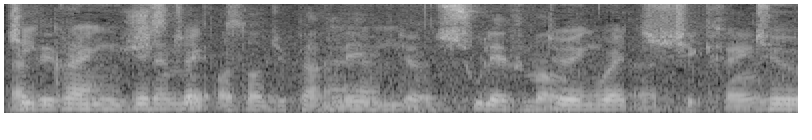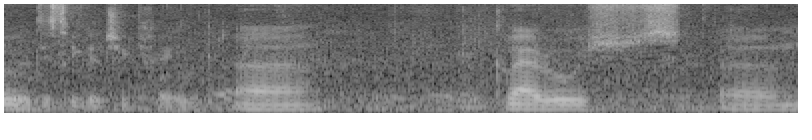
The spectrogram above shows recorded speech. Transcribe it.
Chikrang Avez-vous jamais district entendu parler um, d'un soulèvement during à which Chikrang, au district de Chikrang, uh, Khmer Rouge um,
